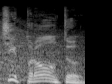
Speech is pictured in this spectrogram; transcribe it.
Bate Pronto.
